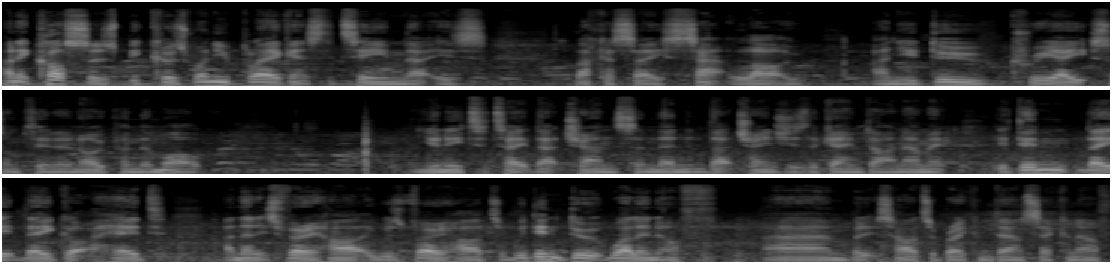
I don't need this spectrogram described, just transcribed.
and it costs us because when you play against a team that is, like I say, sat low and you do create something and open them up, you need to take that chance and then that changes the game dynamic. It didn't they, they got ahead and then it's very hard it was very hard to we didn't do it well enough um, but it's hard to break them down second half.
